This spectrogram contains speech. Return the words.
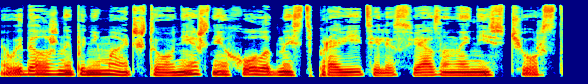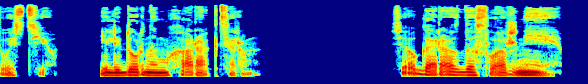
«Вы должны понимать, что внешняя холодность правителя связана не с чёрствостью или дурным характером, все гораздо сложнее.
